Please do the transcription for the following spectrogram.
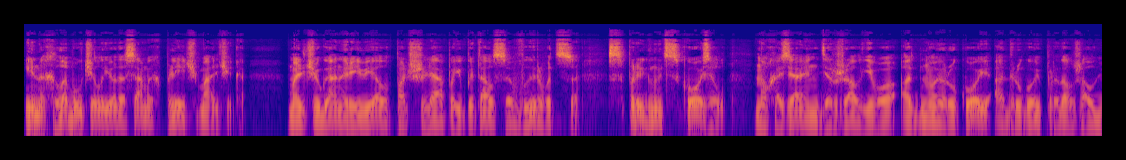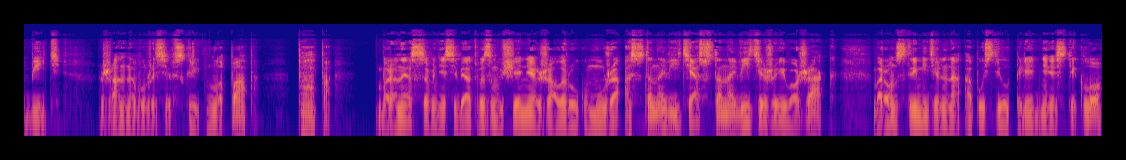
и нахлобучил ее до самых плеч мальчика. Мальчуган ревел под шляпой, пытался вырваться, спрыгнуть с козел, но хозяин держал его одной рукой, а другой продолжал бить. Жанна в ужасе вскрикнула «Папа! Папа!» Баронесса вне себя от возмущения сжала руку мужа. «Остановите, остановите же его, Жак!» Барон стремительно опустил переднее стекло,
